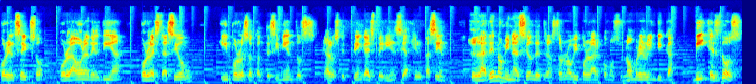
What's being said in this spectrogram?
por el sexo, por la hora del día, por la estación y por los acontecimientos a los que tenga experiencia el paciente. La denominación de trastorno bipolar, como su nombre lo indica, bi es dos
